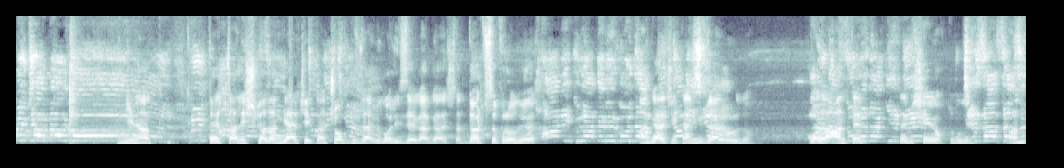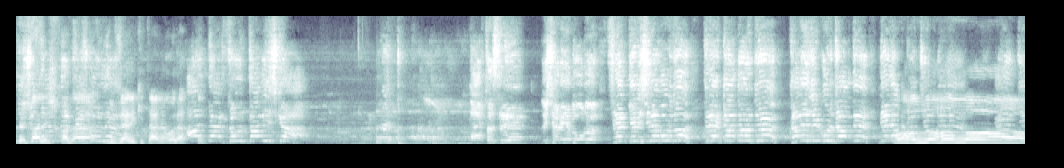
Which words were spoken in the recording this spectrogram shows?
mükemmel gol. Yine at. Evet Talişka'dan gerçekten çok güzel bir gol izledik arkadaşlar. 4-0 oluyor. Harikulade bir golden. Ha, gerçekten güzel vurdu. Bu arada Antep'te bir şey yoktu bugün. Ceza Antep. nefes golü. güzel iki tane gol attı. Anderson Talişka. Ortası dışarıya doğru. Fred gelişine vurdu. Direkten döndü. Kaleci kurtardı. Neler Allah? Allah.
